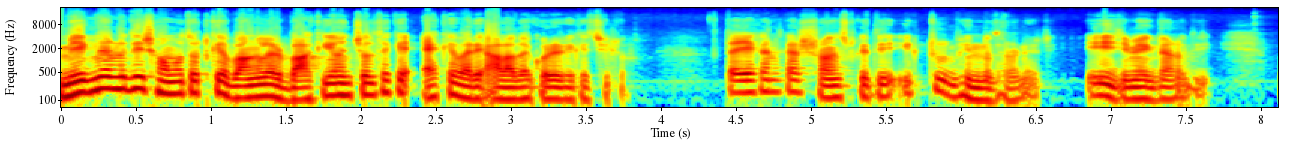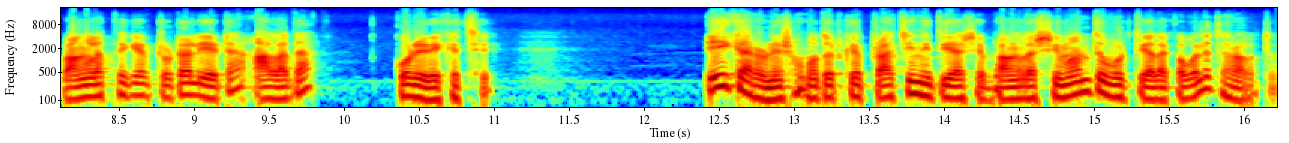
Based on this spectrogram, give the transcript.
মেঘনা নদী সমতটকে বাংলার বাকি অঞ্চল থেকে একেবারে আলাদা করে রেখেছিল। তাই এখানকার সংস্কৃতি একটু ভিন্ন ধরনের। এই যে মেঘনা নদী, বাংলার থেকে টোটালি এটা আলাদা করে রেখেছে। এই কারণে সমতটকে প্রাচীন ইতিহাসে বাংলার সীমান্তবর্তী এলাকা বলে ধরা হতো।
